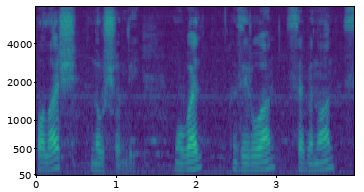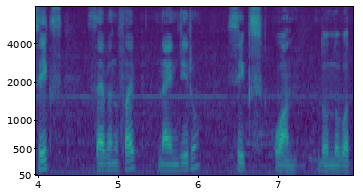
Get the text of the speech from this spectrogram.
Palash, Narsingdi. Mobile zero one seven one six seven five nine zero six one. ধন্যবাদ।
